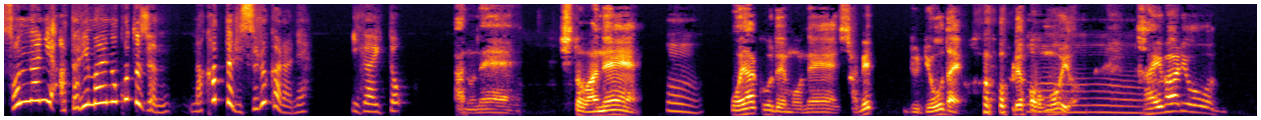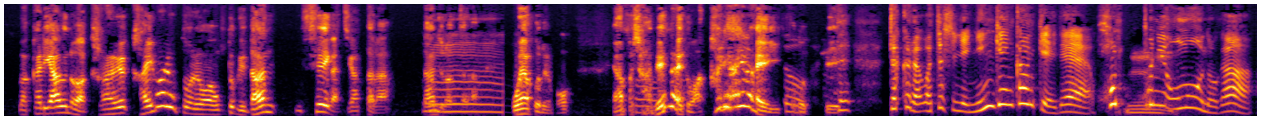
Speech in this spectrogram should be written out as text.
そんなに当たり前のことじゃなかったりするからね。意外と。あのね、人はね、うん。親子でもね、喋る量だよ。俺は思うよ。よ会話量分かり合うのは会会話量と俺は特に男性が違ったら、男女だったら、ら。親子でも、やっぱ喋んないと分かり合えないことって、だから私ね、人間関係で本当に思うのが、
